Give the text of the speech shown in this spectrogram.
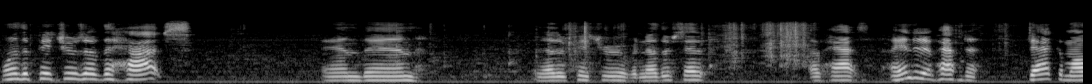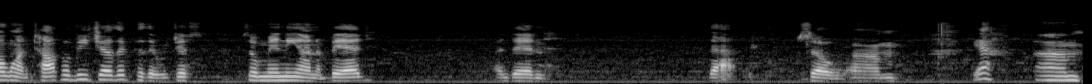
one of the pictures of the hats. And then another picture of another set of hats. I ended up having to stack them all on top of each other because there were just so many on a bed. And then that. So, um, yeah. Um,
